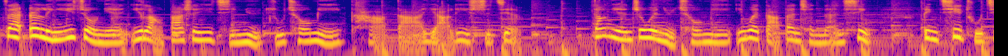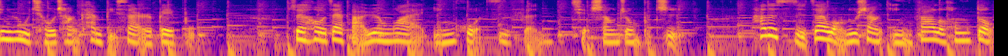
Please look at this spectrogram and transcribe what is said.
在二零一九年，伊朗发生一起女足球迷卡达雅利事件。当年，这位女球迷因为打扮成男性，并企图进入球场看比赛而被捕，最后在法院外引火自焚，且伤重不治。她的死在网络上引发了轰动，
